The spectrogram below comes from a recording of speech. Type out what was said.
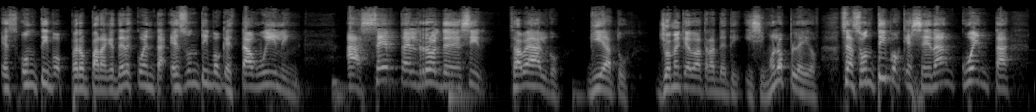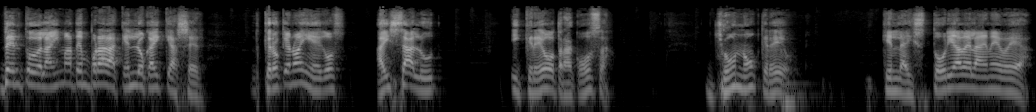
es un tipo, pero para que te des cuenta, es un tipo que está willing, acepta el rol de decir, ¿sabes algo? Guía tú. Yo me quedo atrás de ti. Hicimos los playoffs. O sea, son tipos que se dan cuenta dentro de la misma temporada qué es lo que hay que hacer. Creo que no hay egos, hay salud y creo otra cosa. Yo no creo que en la historia de la NBA,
